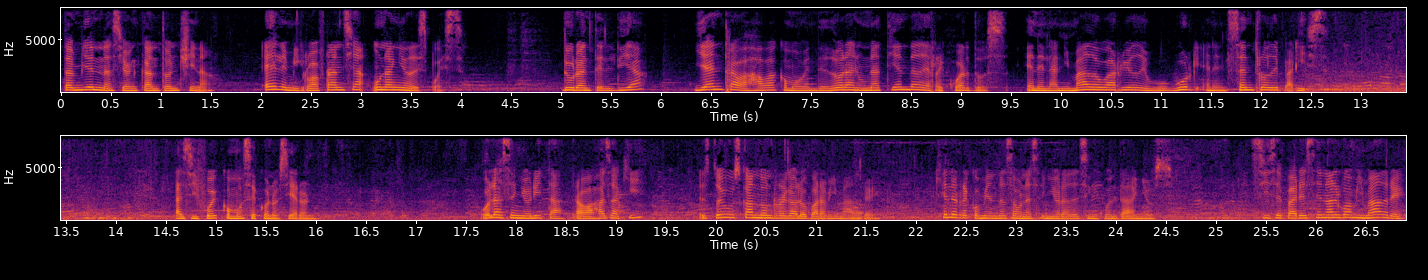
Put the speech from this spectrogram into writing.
también nació en Cantón, China. Él emigró a Francia un año después. Durante el día, Yen trabajaba como vendedora en una tienda de recuerdos en el animado barrio de Beaubourg en el centro de París. Así fue como se conocieron. Hola señorita, ¿trabajas aquí? Estoy buscando un regalo para mi madre. ¿Qué le recomiendas a una señora de 50 años? Si se parecen algo a mi madre,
